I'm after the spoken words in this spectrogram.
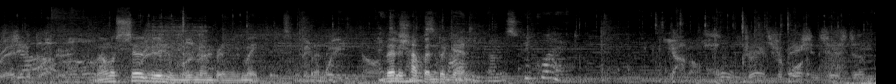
Ready to blunder. And I was so good at remembering to make this. And then, then it happened again. Got a whole transformation system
